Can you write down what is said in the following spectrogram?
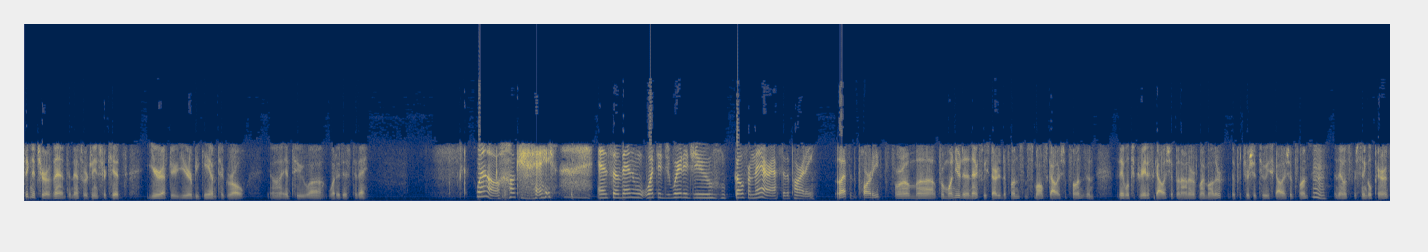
signature event, and that's where Dreams for Kids, year after year, began to grow uh, into uh, what it is today. Wow. Okay. And so then, what did you, where did you go from there after the party? Well, after the party, from uh, from one year to the next, we started to fund some small scholarship funds, and was able to create a scholarship in honor of my mother, the Patricia Tuohy Scholarship Fund, Hmm. and that was for single parents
